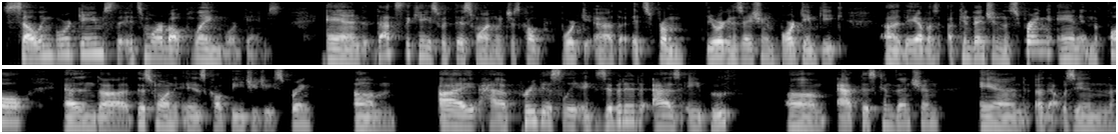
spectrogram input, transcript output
selling board games it's more about playing board games and that's the case with this one which is called board uh, it's from the organization board game geek uh, they have a, a, convention in the spring and in the fall and uh, this one is called bgg spring. Um, i have previously exhibited as a booth um, at this convention and uh, that was in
